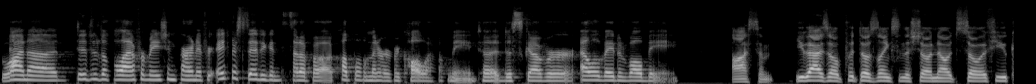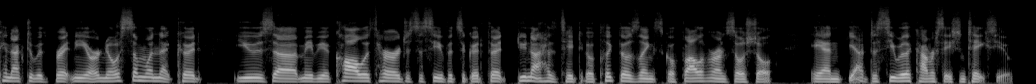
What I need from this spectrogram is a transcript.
Cool. on a digital affirmation card. And If you're interested, you can set up a couple complimentary call with me to discover elevated well-being. Awesome. You guys, I'll put those links in the show notes. So if you connected with Brittany or know someone that could use uh, maybe a call with her just to see if it's a good fit, do not hesitate to go click those links, go follow her on social, and yeah, just see where the conversation takes you.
